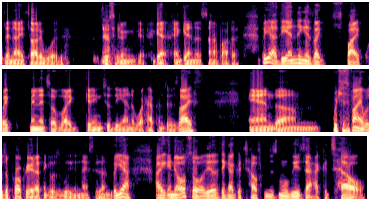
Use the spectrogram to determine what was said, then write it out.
than I thought it would. Considering again, again, it's not about it. But yeah, the ending is like five quick minutes of like getting to the end of what happened to his life, and um, which is fine. It was appropriate. I think it was really nicely done. But yeah, I and also the other thing I could tell from this movie is that I could tell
